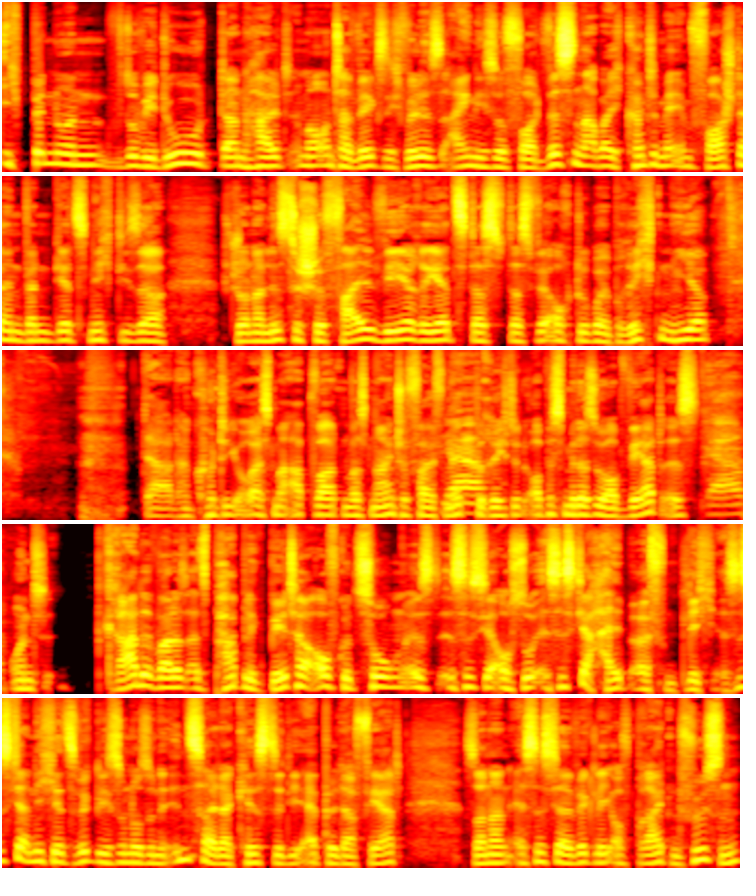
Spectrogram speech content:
ich bin nun, so wie du, dann halt immer unterwegs. Ich will es eigentlich sofort wissen, aber ich könnte mir eben vorstellen, wenn jetzt nicht dieser journalistische Fall wäre jetzt, dass, dass wir auch darüber berichten hier, da, dann könnte ich auch erstmal abwarten, was 9 to 5 ja. Mac berichtet, ob es mir das überhaupt wert ist. Ja. Und gerade weil es als Public Beta aufgezogen ist, ist es ja auch so, es ist ja halb öffentlich. Es ist ja nicht jetzt wirklich so nur so eine Insider-Kiste, die Apple da fährt, sondern es ist ja wirklich auf breiten Füßen.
